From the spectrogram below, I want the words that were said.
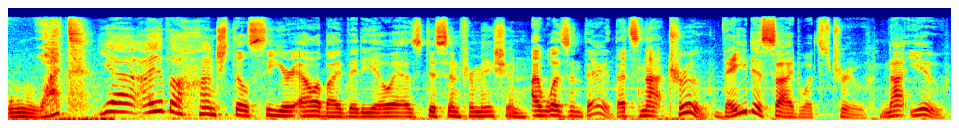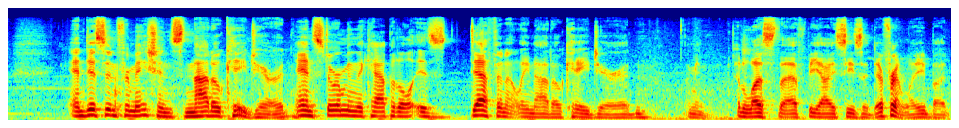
What? Yeah, I have a hunch they'll see your alibi video as disinformation. I wasn't there. That's not true. They decide what's true, not you. And disinformation's not okay, Jared. And storming the Capitol is definitely not okay, Jared. I mean, unless the FBI sees it differently, but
